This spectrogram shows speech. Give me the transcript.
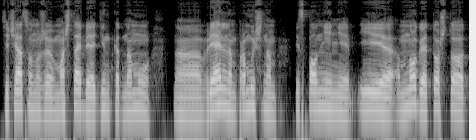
сейчас он уже в масштабе один к одному в реальном промышленном исполнении. И многое то, что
